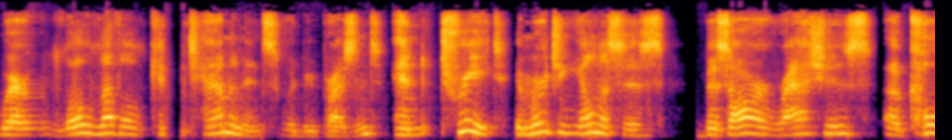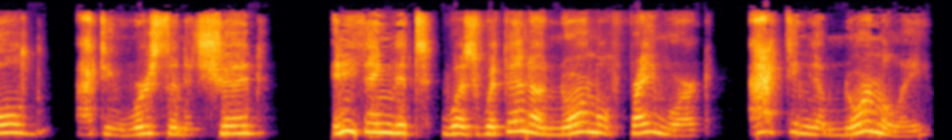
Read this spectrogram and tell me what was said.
where low level contaminants would be present and treat emerging illnesses, bizarre rashes, a cold acting worse than it should, anything that was within a normal framework acting abnormally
